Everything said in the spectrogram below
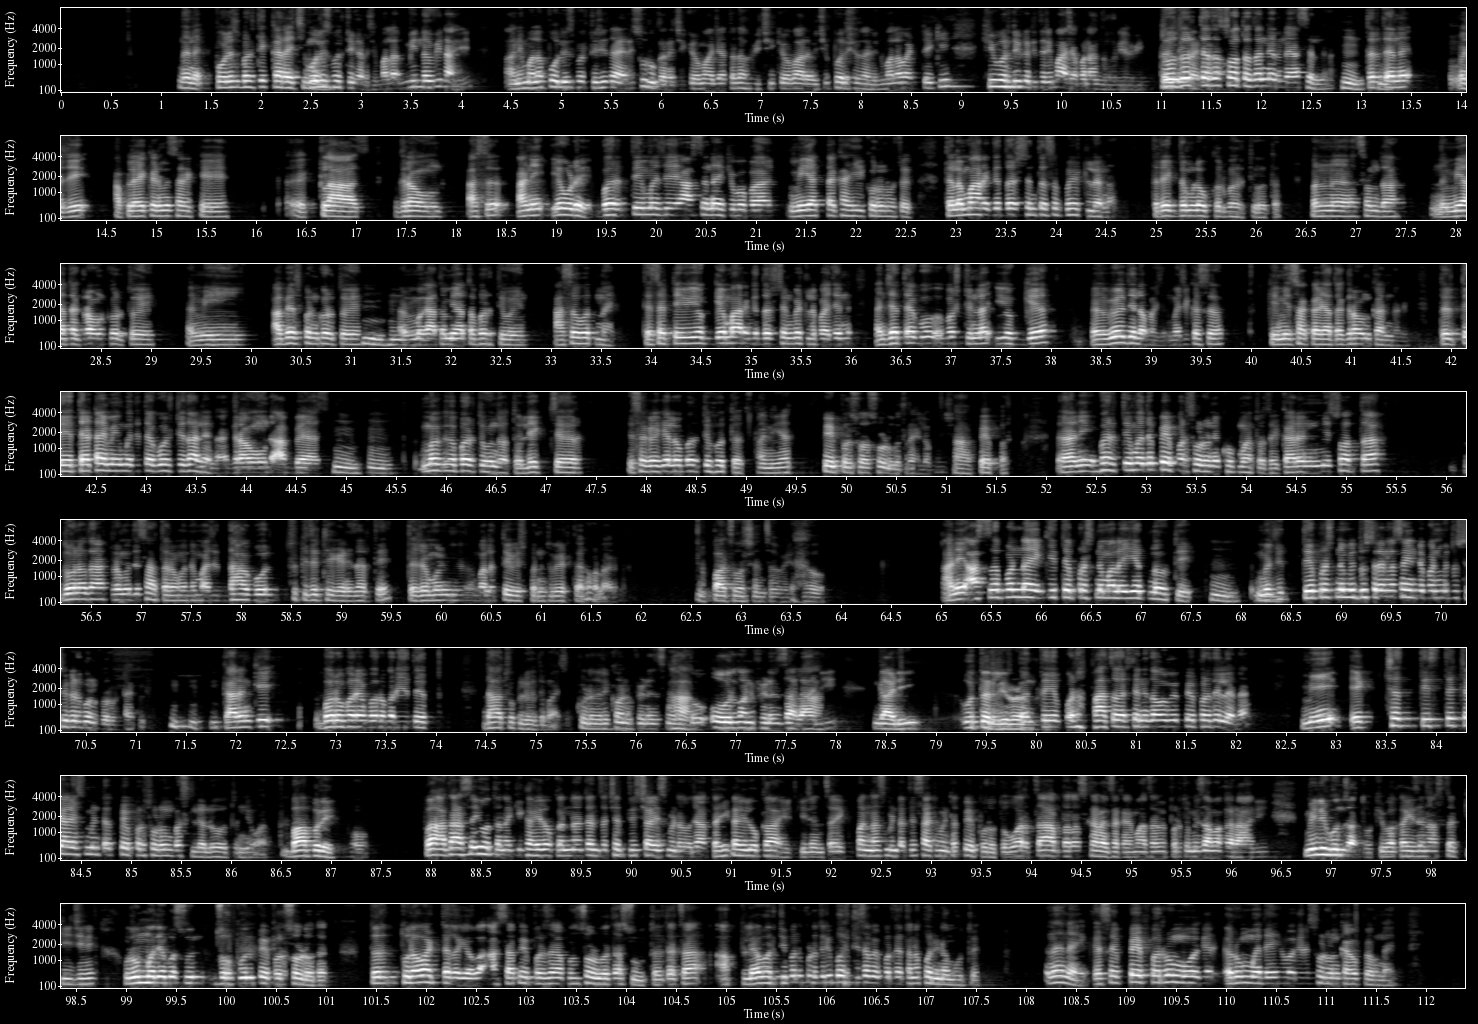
नाही नाही. पोलीस भरती करायची पोलीस. भरती करायची. मला मी नवीन आहे आणि मला पोलीस भरतीची तयारी सुरू करायची किंवा माझी आता दहावीची किंवा बारावीची परीक्षा झाली मला वाटते की ही वर्दी कधीतरी माझ्या पण अंगावर यावी. तर तो मी जर काय त्याचा करावं? स्वतःचा निर्णय असेल ना हम्म, तर हम्म. त्याने म्हणजे आपल्या अकॅडमी सारखे क्लास ग्राउंड असं आणि एवढे. भरती म्हणजे असं नाही की बाबा मी एकटा काही करून शकत. त्याला मार्गदर्शन तसं भेटलं ना तर एकदम लवकर भरती होतं. पण समजा मी आता ग्राउंड करतोय मी अभ्यास पण करतोय मग आता मी आता भरती होईन. असं होत नाही. त्यासाठी योग्य मार्गदर्शन भेटलं पाहिजे आणि ज्या त्या गोष्टींना योग्य वेळ दिला पाहिजे. म्हणजे कसं की मी सकाळी आता ग्राउंड करणार आहे. तर ते त्या टायमिंगमध्ये त्या गोष्टी झाल्या ना ग्राउंड अभ्यास. मग भरती होऊन जातो. लेक्चर हे सगळं केलं भरती होतच. आणि यात पेपर सुद्धा सोडवत राहिलं पाहिजे. हा पेपर आणि भरतीमध्ये पेपर सोडवणे खूप महत्वाचं आहे. कारण मी स्वतः दोन हजार अठरा मध्ये सातारामध्ये माझे दहा गोल चुकीच्या ठिकाणी झालते. त्याच्यामुळे मला तेवीस पर्यंत वेट करावा लागला. पाच वर्षांचा वेळ. हो. आणि असं पण नाही की ते प्रश्न मला येत नव्हते. म्हणजे ते प्रश्न मी दुसऱ्यांना सांगितले पण मी दुसरीकडे गोल करून टाकले. कारण की बरोबर आहे बरोबर येते दहा चुकले होते माझे. कुठेतरी कॉन्फिडन्स ओव्हर कॉन्फिडन्स झाला. आणि गाडी उतरली पण. ते पण पाच वर्षाने जाऊन मी पेपर दिला ना मी एक छत्तीस ते चाळीस मिनिटात पेपर सोडून बसलेलो होतो निवांत. बापरे. हो. पण आता असंही होतं ना की काही लोकांना त्यांचा छत्तीस चाळीस मिनिटं म्हणजे आताही काही लोक आहेत की ज्यांचा एक पन्नास मिनिटात ते साठ मिनिटात पेपर होतो. वरचा अर्धा तास करायचा काय? माझा पेपर तुम्ही जमा करा आणि मी निघून जातो. किंवा काही जण असतात की जे रूममध्ये बसून झोपून पेपर सोडवतात. तर तुला वाटतं का की बाबा असा पेपर जर आपण सोडवत असू तर त्याचा आपल्यावरती पण कुठेतरी भरतीचा पेपर देताना परिणाम होतोय? नाही नाही. कसं पेपर रूम वगैरे रूममध्ये वगैरे सोडून काय उपयोग नाही.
